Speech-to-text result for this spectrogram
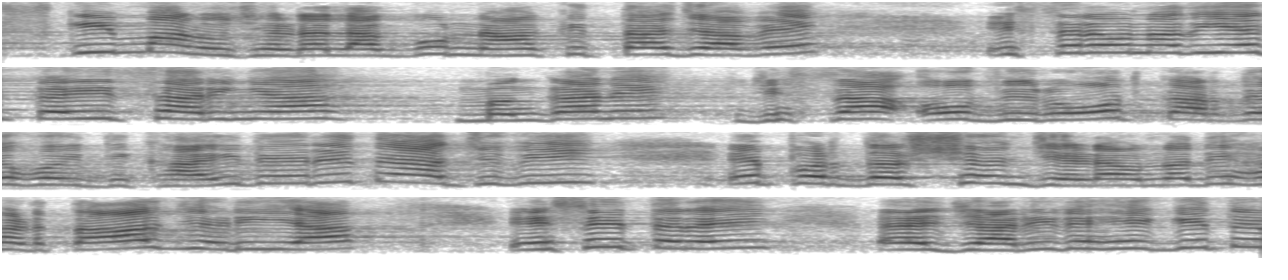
ਸਕੀਮਾਂ ਨੂੰ ਜਿਹੜਾ ਲਾਗੂ ਨਾ ਕੀਤਾ ਜਾਵੇ। ਇਸ ਤਰ੍ਹਾਂ ਉਹਨਾਂ ਦੀਆਂ ਕਈ ਸਾਰੀਆਂ ਮੰਗਾਂ ਨੇ, ਜਿਸ ਦਾ ਉਹ ਵਿਰੋਧ ਕਰਦੇ ਹੋਏ ਦਿਖਾਈ ਦੇ ਰਹੇ ਤੇ ਅੱਜ ਵੀ ਇਹ ਪ੍ਰਦਰਸ਼ਨ ਜਿਹੜਾ ਉਹਨਾਂ ਦੀ ਹੜਤਾਲ ਜਿਹੜੀ ਆ, ਇਸੇ ਤਰ੍ਹਾਂ ਹੀ ਜਾਰੀ ਰਹੇਗੀ ਤੇ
